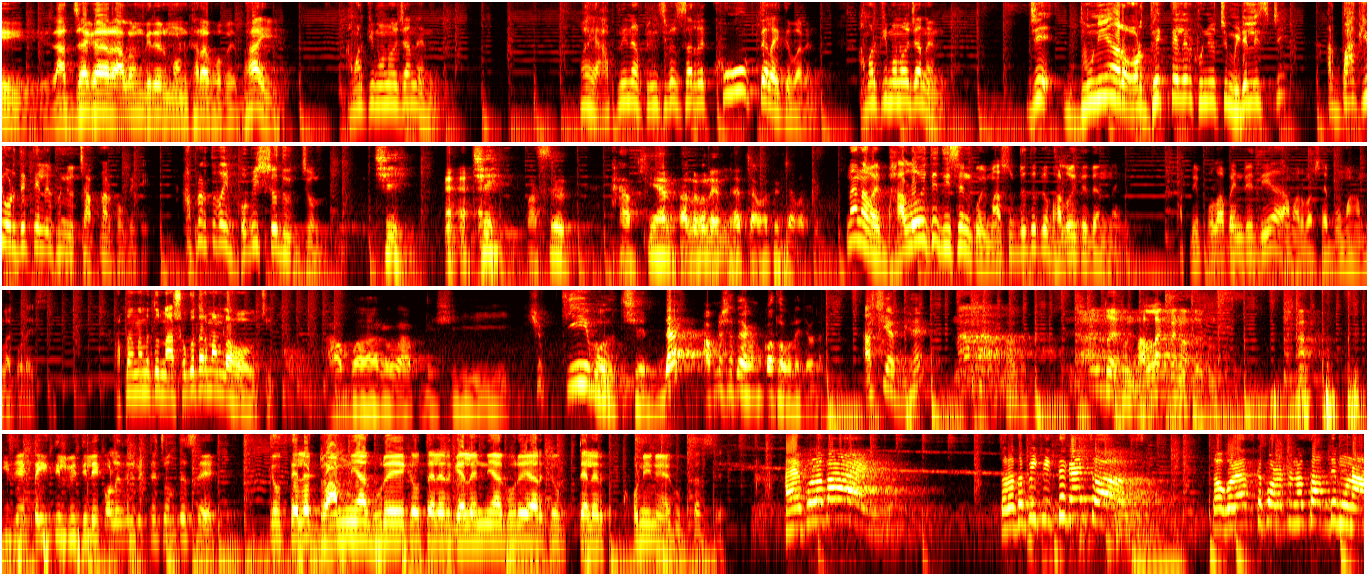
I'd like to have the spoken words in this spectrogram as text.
রাজ্জাগার আলমগীরের মন খারাপ হবে। ভাই আমার কি মনে হয় জানেন? ভাই আপনি না প্রিন্সিপাল স্যারের খুব তেলাইতে পারেন। আমার কি মনে হয় জানেন? যে দুনিয়ার অর্ধেক তেলের খনি হচ্ছে মিডল ইস্টে আর বাকি অর্ধেক তেলের খনি হচ্ছে আপনার পকেটে আপনার তো ভাই ভবিষ্যৎ উজ্জ্বল। ছি ছি মাসুদ আপনি আর ভালো হলেন না চাবাতে চাবাতে না না ভাই ভালো হইতে দিছেন কই? মাসুদে তো কেউ ভালো হইতে দেন নাই। আপনি পোলা প্যান্ডে দিয়ে আমার বাসায় বোমা হামলা করাইছেন। আপনার নামে তো নাশকতার মামলা হওয়া উচিত। আবারও আপনি সব কি বলছেন? না আপনার সাথে এখন কথা বলে যাও না। আসি আমি হ্যাঁ? না না। তো এখন ভালো লাগবে না তো এখন। কি যে একটা ইতিল বিতিল কলেজের ভিতরে চলতেছে। কেউ তেলের ড্রাম নিয়ে ঘুরে কেউ তেলের গ্যালেন নিয়ে ঘুরে আর কেউ তেলের খনি নিয়ে ঘুরতেছে। হ্যাঁ বলা ভাই তোরা তো পিকনিক থেকে আইসস তখন আজকে পড়াশোনা চাপ দিব না।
